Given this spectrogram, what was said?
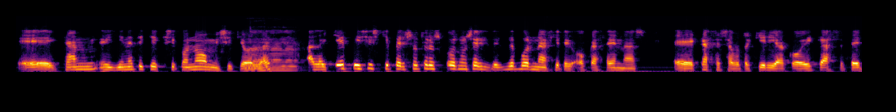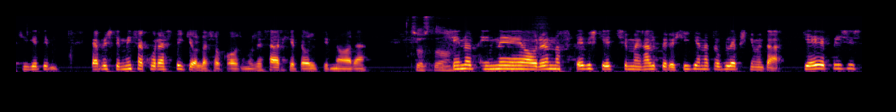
ε, κάνουν, γίνεται και εξοικονόμηση κιόλας. Ναι, ναι, ναι. Αλλά και επίσης και περισσότερος κόσμος έρχεται. Δεν μπορεί να έρχεται ο καθένας ε, κάθε Σαββατοκύριακο ή κάθε τέτοιο, γιατί κάποια στιγμή θα κουραστεί κιόλας ο κόσμος. Δεν θα έρχεται όλη την ώρα. Σωστό. Συν ότι είναι ωραίο να φυτεύει και έτσι σε μεγάλη περιοχή για να το βλέπεις και μετά. Και επίσης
